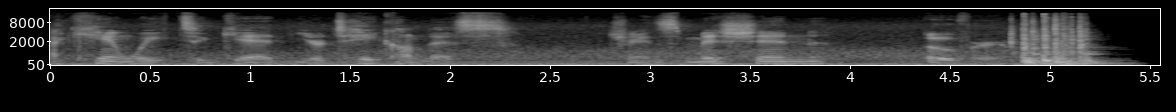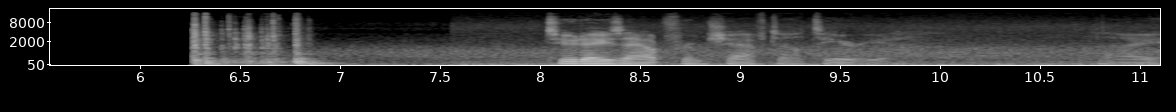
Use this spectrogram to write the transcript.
I can't wait to get your take on this. Transmission over. Two days out from Shaft Alteria. I.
